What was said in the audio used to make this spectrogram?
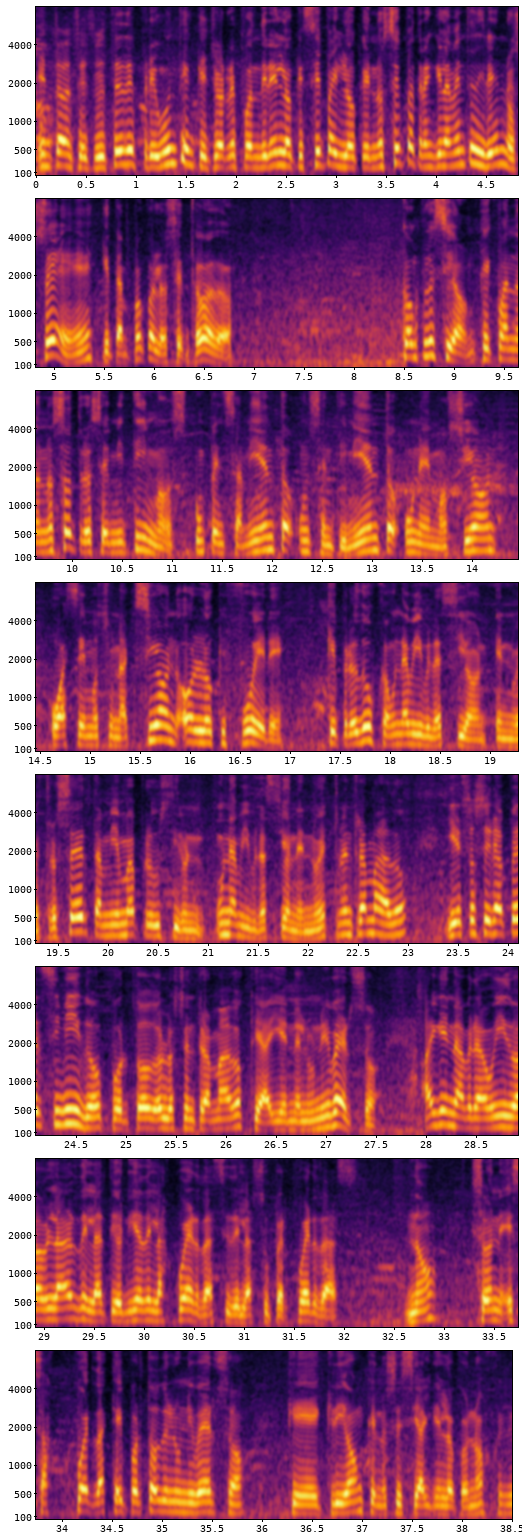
Entonces, ustedes pregunten que yo responderé lo que sepa y lo que no sepa tranquilamente diré no sé, ¿eh? que tampoco lo sé todo. Conclusión, que cuando nosotros emitimos un pensamiento, un sentimiento, una emoción o hacemos una acción o lo que fuere que produzca una vibración en nuestro ser, también va a producir una vibración en nuestro entramado y eso será percibido por todos los entramados que hay en el universo. Alguien habrá oído hablar de la teoría de las cuerdas y de las supercuerdas, ¿no? Son esas cuerdas que hay por todo el universo que Crión, que no sé si alguien lo conoce,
